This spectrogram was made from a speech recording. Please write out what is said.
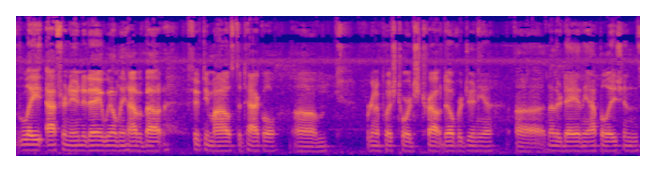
late afternoon today. We only have about 50 miles to tackle. Um, we're going to push towards Troutdale, Virginia. Uh, another day in the Appalachians.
